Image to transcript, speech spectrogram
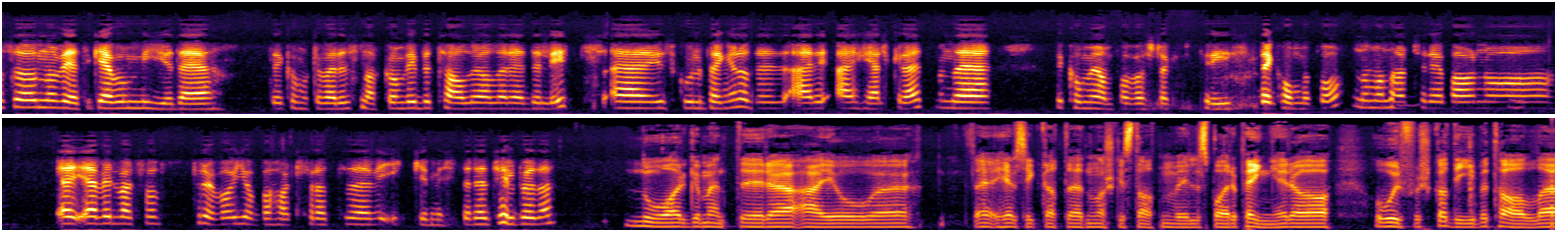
Altså, Nå vet ikke jeg hvor mye det, det kommer til å være snakk om. Vi betaler jo allerede litt eh, i skolepenger, og det er, er helt greit. Men det, det, kommer jo an på hva slags pris det kommer på når man har tre barn. og Jeg, jeg vil i hvert fall prøve å jobbe hardt for at eh, vi ikke mister det tilbudet. Noen argumenter eh, er jo eh, det er helt sikkert at den norske staten vil spare penger. Og, og hvorfor skal de betale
